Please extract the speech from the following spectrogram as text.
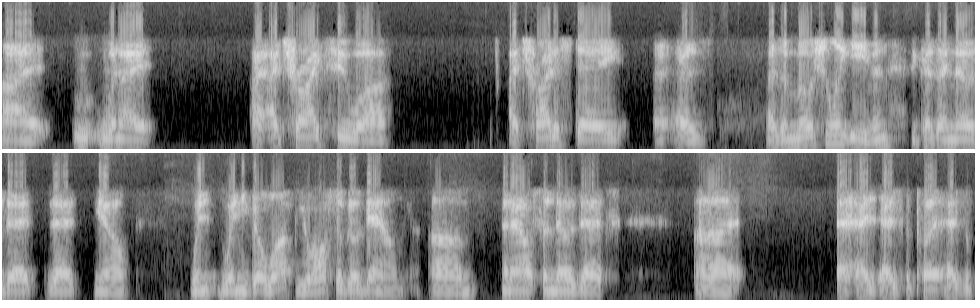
Uh, when I, I, I try to uh, I try to stay as as emotionally even because I know that that you know when when you go up, you also go down, um, and I also know that uh, as, as the play, as the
